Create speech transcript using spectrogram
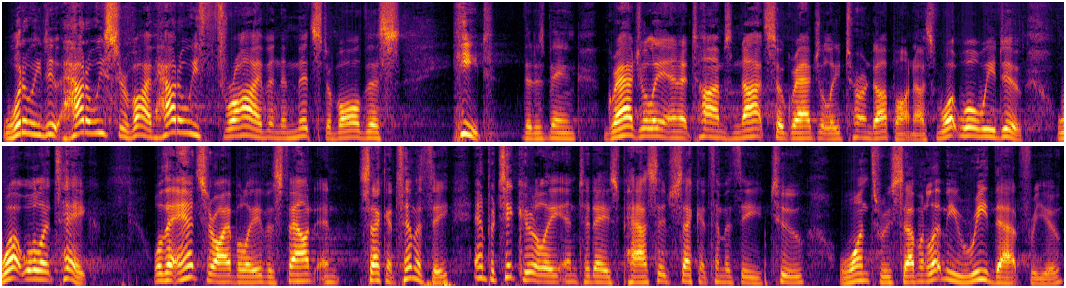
what do we do? How do we survive? How do we thrive in the midst of all this heat that is being gradually and at times not so gradually turned up on us? What will we do? What will it take? Well, the answer, I believe, is found in 2 Timothy, and particularly in today's passage, 2 Timothy 2 1 through 7. Let me read that for you,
